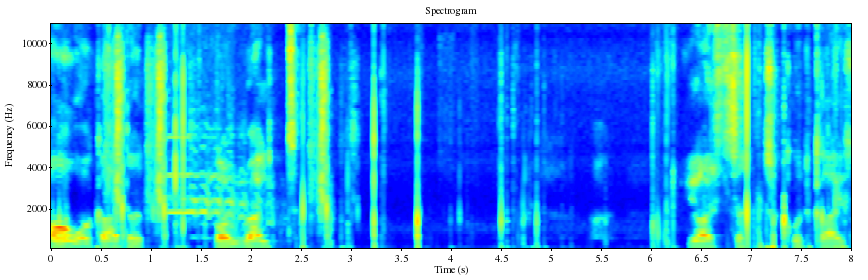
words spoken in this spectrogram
Oh, a garden. All right. You're such good guys.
